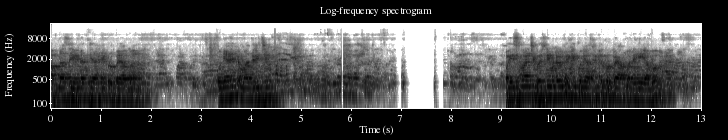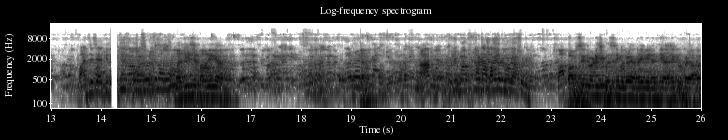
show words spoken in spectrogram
आपणास ही विनंती आहे कृपया आपण कोणी आहे का मांजरीची? पैसमाळची भजनी मंडळ पैकी कोणी असली तर कृपया आपण हे यावं. मांजरीचे आहेत किती? मांजरीचे पाहुणे घ्या हा? बापसेटवाडीची भजनी मंडळ यांनाही विनंती आहे कृपया आपण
